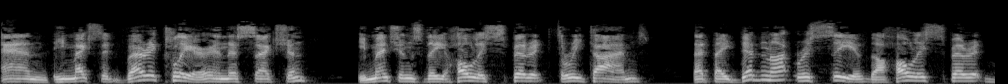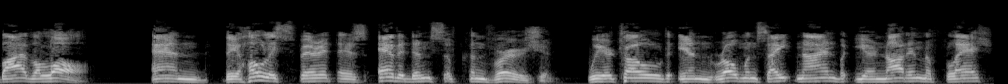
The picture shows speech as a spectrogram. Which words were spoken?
And he makes it very clear in this section. He mentions the Holy Spirit three times that they did not receive the Holy Spirit by the law. And the Holy Spirit is evidence of conversion. We are told in Romans 8, 9, but you're not in the flesh,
